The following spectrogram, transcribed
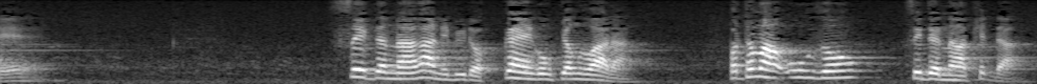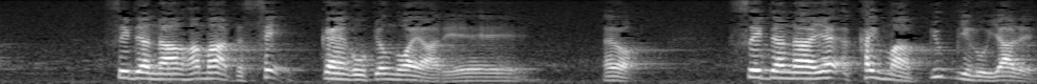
တယ်စေတနာကနေပြီးတော့ကံကုန်ပြောင်းသွားတာပထမဦးဆုံးစေတနာဖြစ်တာစေတနာဟာမှတစ်ဆင့် ကံကိုပြောင်းသွားရတယ်အဲ့တော့စေတနာရဲ့အခိုက်မှာပြုပြင်လို့ရတယ်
